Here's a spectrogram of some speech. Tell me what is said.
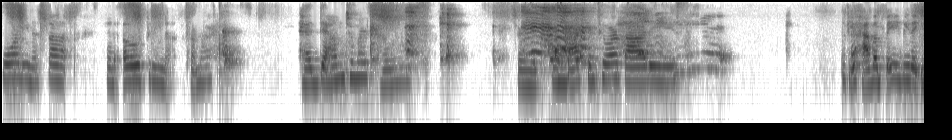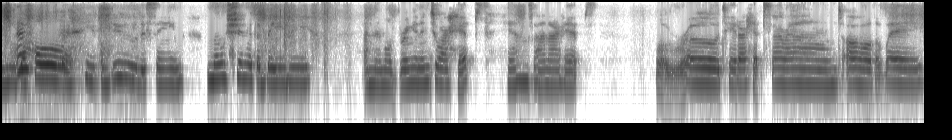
warming us up, and opening up from our head down to our toes. Starting to come back into our bodies. If you have a baby that you need to mm. hold, you can do the same motion with a baby. And then we'll bring it into our hips, hands on our hips. We'll rotate our hips around all the way.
